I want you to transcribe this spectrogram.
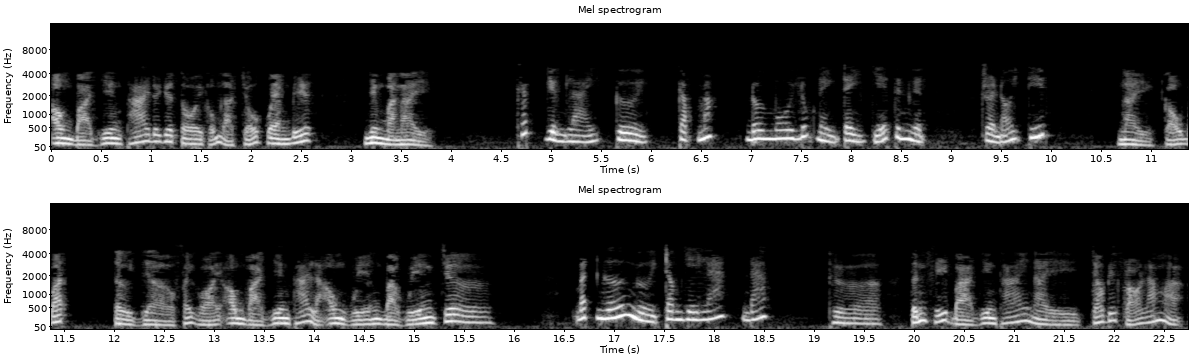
Ông bà Duyên Thái đối với tôi cũng là chỗ quen biết, nhưng mà này... Khách dừng lại, cười, cặp mắt, đôi môi lúc này đầy vẻ tinh nghịch, rồi nói tiếp. Này cậu Bách, từ giờ phải gọi ông bà Duyên Thái là ông quyện bà quyện chứ. Bách ngớ người trong giây lát, đáp. Thưa, tính khí bà Duyên Thái này cháu biết rõ lắm ạ,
